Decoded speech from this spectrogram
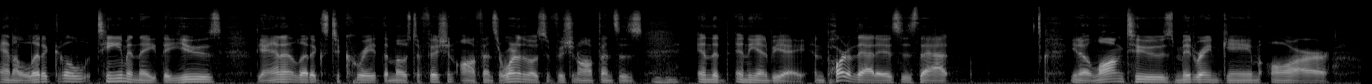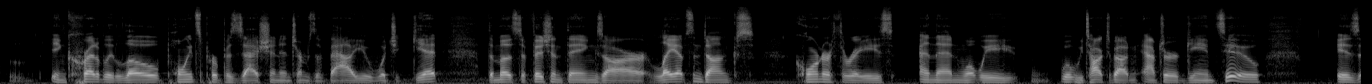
analytical team, and they they use the analytics to create the most efficient offense, or one of the most efficient offenses in the in the NBA. And part of that is is that you know long twos, mid range game are incredibly low points per possession in terms of value of what you get. The most efficient things are layups and dunks, corner threes, and then what we what we talked about after game two is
